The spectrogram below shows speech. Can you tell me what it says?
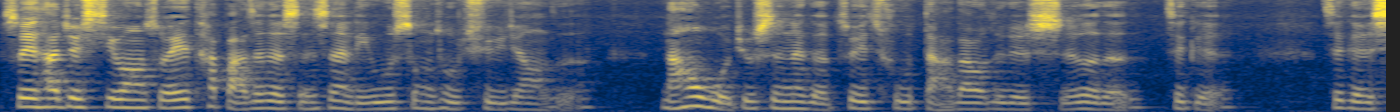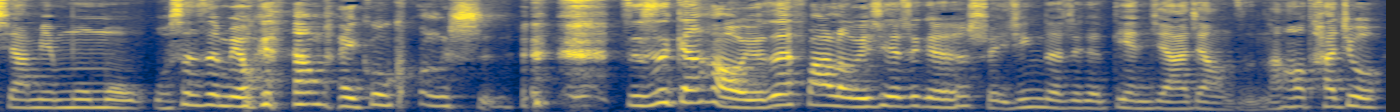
所以他就希望说，诶，他把这个神圣礼物送出去这样子。然后我就是那个最初打到这个十二的这个。这个下面默默，我甚至没有跟他买过矿石，只是刚好有在发了一些这个水晶的这个店家这样子，然后他就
